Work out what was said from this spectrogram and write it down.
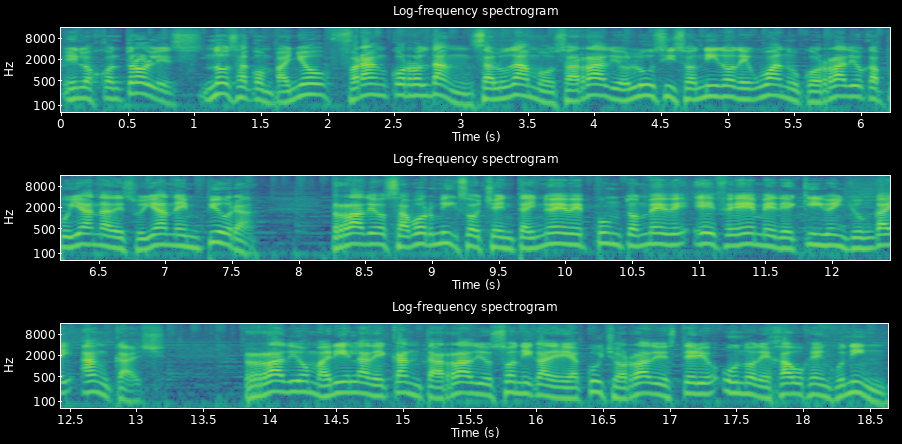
En los controles nos acompañó Franco Roldán. Saludamos a Radio Luz y Sonido de Huánuco, Radio Capullana de Sullana en Piura, Radio Sabor Mix 89.9 FM de Quillo en Yungay, Ancash, Radio Mariela de Canta, Radio Sónica de Ayacucho, Radio Estéreo 1 de Jauja en Junín,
